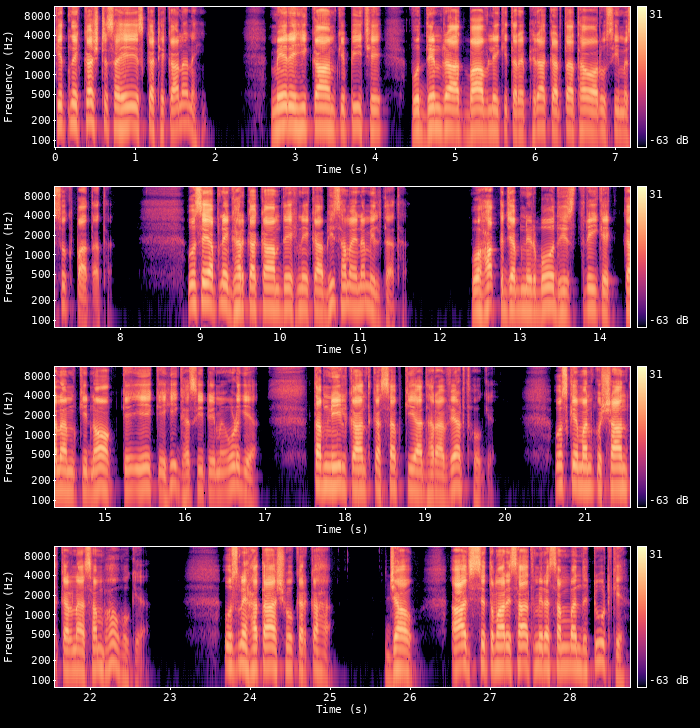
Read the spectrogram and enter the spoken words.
कितने कष्ट सहे इसका ठिकाना नहीं। मेरे ही काम के पीछे वो दिन रात बावले की तरह फिरा करता था और उसी में सुख पाता था। उसे अपने घर का काम देखने का भी समय न मिलता था। वो हक जब निर्बोध स्त्री के कलम की नौक के एक ही घसीटे में उड़ गया, तब नीलकांत का सब किया धरा व्यर्थ हो गया। उसके मन को शांत करना असंभव हो गया। उसने हताश होकर कहा, जाओ, आज से तुम्हारे साथ मेरा संबंध टूट गया,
